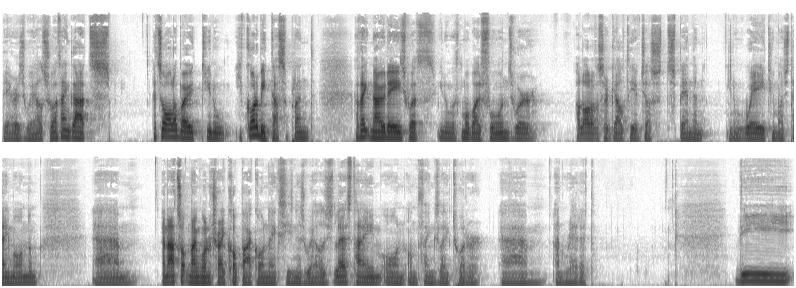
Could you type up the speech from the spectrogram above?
there as well. So I think that's it's all about you know you've got to be disciplined. I think nowadays with you know with mobile phones where a lot of us are guilty of just spending you know way too much time on them. Um, and that's something I'm going to try cut back on next season as well. Is less time on on things like Twitter um, and Reddit. The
